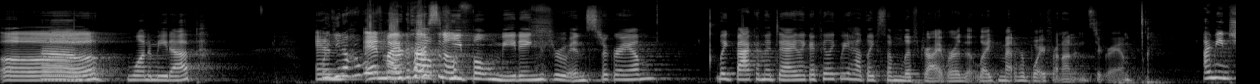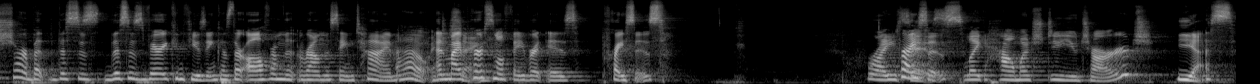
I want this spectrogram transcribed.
Uh, Um, want to meet up? And, well, you know how and my personal people meeting through Instagram? Like back in the day, like I feel like we had like some Lyft driver that like met her boyfriend on Instagram. I mean, sure, but this is this is very confusing because they're all from the, around the same time. Oh, and my personal favorite is prices. Prices. Prices. Like how much do you charge? Yes,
